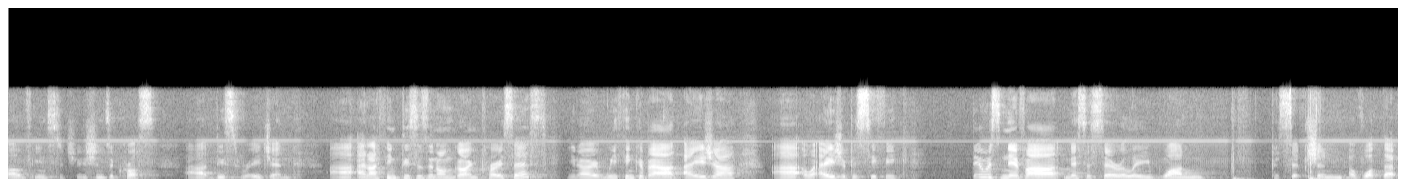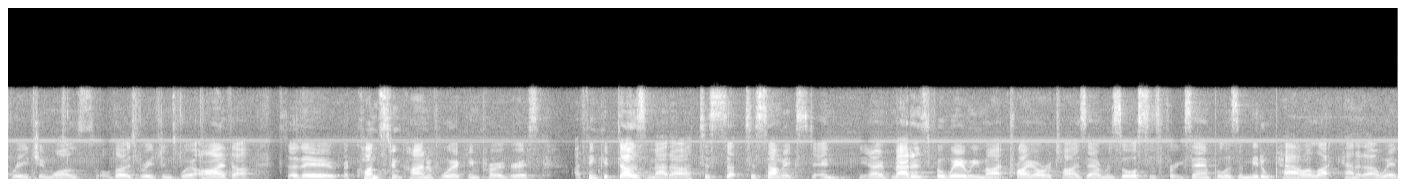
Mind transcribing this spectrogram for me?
of institutions across uh, this region. Uh, and I think this is an ongoing process. You know, we think about Asia uh, or Asia Pacific, there was never necessarily one perception of what that region was or those regions were either. So they're a constant kind of work in progress. I think it does matter to, to some extent, you know, it matters for where we might prioritise our resources, for example, as a middle power like Canada, where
